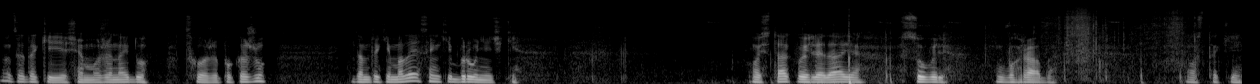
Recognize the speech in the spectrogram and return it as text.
Ну це такі, я ще може знайду, схоже покажу. Там такі малесенькі брунічки. Ось так виглядає сувель в граба. Ось такий.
